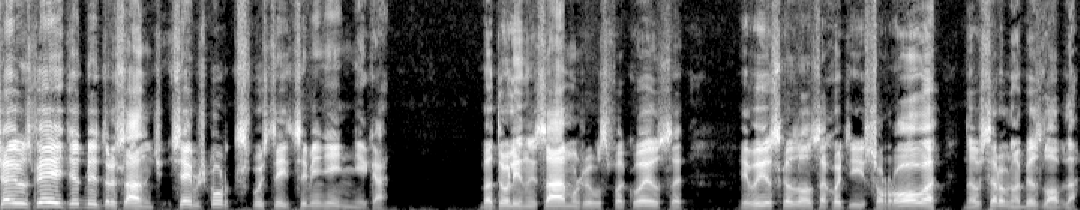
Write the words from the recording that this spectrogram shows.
Чай успеете, Дмитрий Александрович, семь шкур спустить с именинника? Батулин и сам уже успокоился и высказался, хоть и сурово, но все равно беззлобно.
